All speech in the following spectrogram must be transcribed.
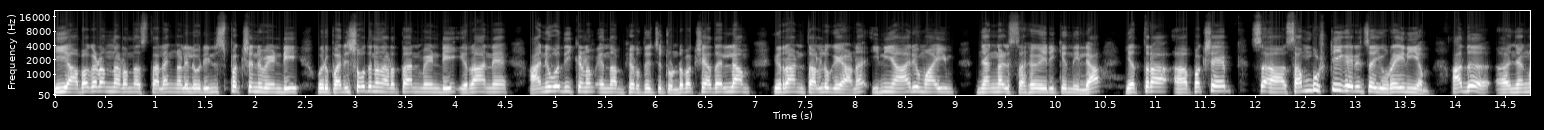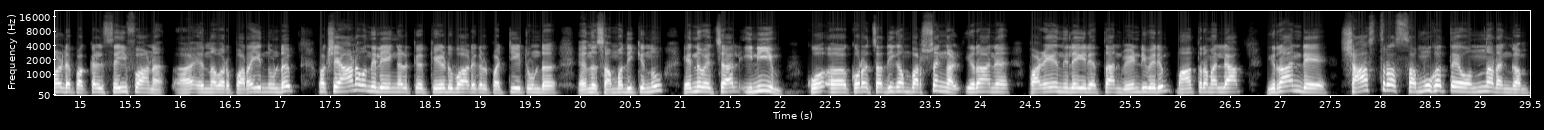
ഈ അപകടം നടന്ന സ്ഥലങ്ങളിൽ ഒരു ഇൻസ്പെക്ഷന് വേണ്ടി ഒരു പരിശോധന നടത്താൻ വേണ്ടി ഇറാനെ അനുവദിക്കണം എന്ന് അഭ്യർത്ഥിച്ചിട്ടുണ്ട്. പക്ഷേ അതെല്ലാം ഇറാൻ തള്ളുകയാണ്. ഇനി ആരുമായും ഞങ്ങൾ സഹകരിക്കുന്നില്ല. എത്ര പക്ഷേ സമ്പുഷ്ടീകരിച്ച യുറേനിയം അത് ഞങ്ങളുടെ പക്കൽ സേഫാണ് എന്നവർ പറയുന്നുണ്ട്. പക്ഷേ ആണവ നിലയങ്ങൾക്ക് കേടുപാടുകൾ പറ്റിയിട്ടുണ്ട് എന്ന് സമ്മതിക്കുന്നു. എന്ന് വെച്ചാൽ ഇനിയും കുറച്ചധികം വർഷങ്ങൾ ഇറാന് പഴയ നിലയിലെത്താൻ വേണ്ടിവരും. മാത്രമല്ല ഇറാന്റെ ശാസ്ത്ര സമൂഹത്തെ ഒന്നടങ്കം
